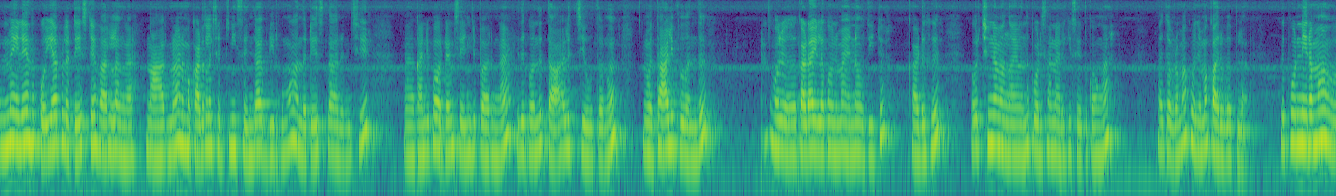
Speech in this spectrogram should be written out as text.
உண்மையிலே அந்த கொய்யாப்பழ டேஸ்ட்டே வரலங்க. நார்மலாக நம்ம கடலை சட்னி செஞ்சால் எப்படி இருக்குமோ அந்த டேஸ்ட் தான் இருந்துச்சு. கண்டிப்பாக ஒரு டைம் செஞ்சு பாருங்கள் இதுக்கு வந்து தாளித்து ஊற்றணும் தாளிப்பு வந்து ஒரு கடாயில் கொஞ்சமாக எண்ணெய் ஊற்றிட்டு கடுகு ஒரு சின்ன வெங்காயம் வந்து பொடிசாக நறுக்கி சேர்த்துக்கோங்க. அதுக்கப்புறமா கொஞ்சமாக கருவேப்பிலை. இது பொன்னிறமாக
